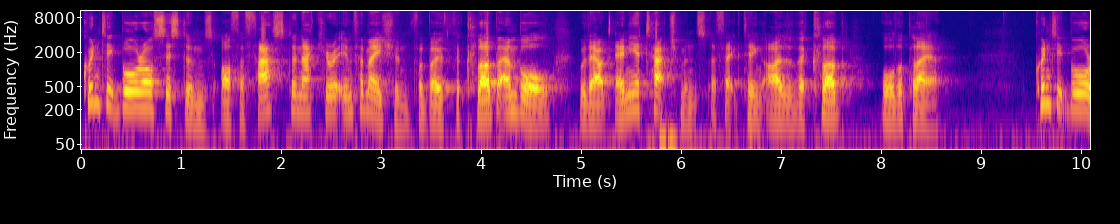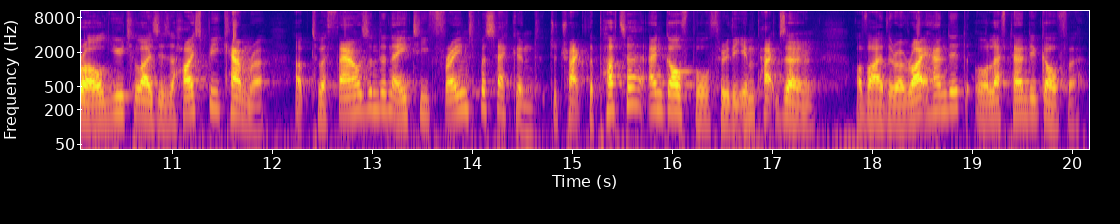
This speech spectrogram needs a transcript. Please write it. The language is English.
Quintic ball roll systems offer fast and accurate information for both the club and ball without any attachments affecting either the club or the player. Quintic ball roll utilises a high-speed camera up to 1080 frames per second to track the putter and golf ball through the impact zone of either a right-handed or left-handed golfer.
